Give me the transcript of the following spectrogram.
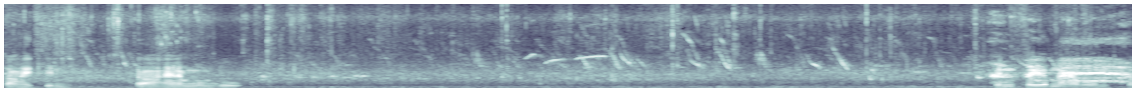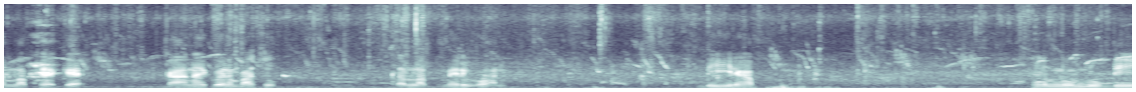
ต้องให้กิน ก็ให้น้ำนมลูกเป็นเสริมนะครับผมสำหรับแพะแกะ การให้กล้วยน้ำว้าสุกสำหรับแม่ลูกอ่อน ดีนะครับให้นมลูกดี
